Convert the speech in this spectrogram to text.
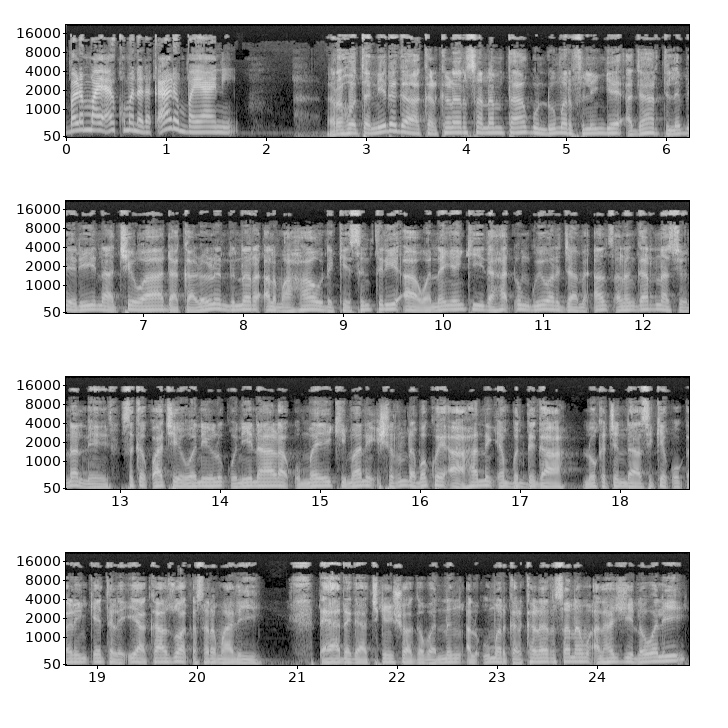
Barma ya aiko mana da ƙarin bayani. Rahotanni daga karkarar sanam ta gundumar filinge a jihar tilaberi na cewa dakarun rundunar almahau da ke sintiri a wannan yanki da haɗin gwiwar jami'an tsaron gar national ne suka ƙwace wani rukuni na raƙumai kimanin 27 a hannun 'yan bindiga lokacin da suke ƙoƙarin ƙetare iyaka zuwa ƙasar mali. Ɗaya daga cikin shugabannin al'ummar karkarar sanam alhaji lawali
